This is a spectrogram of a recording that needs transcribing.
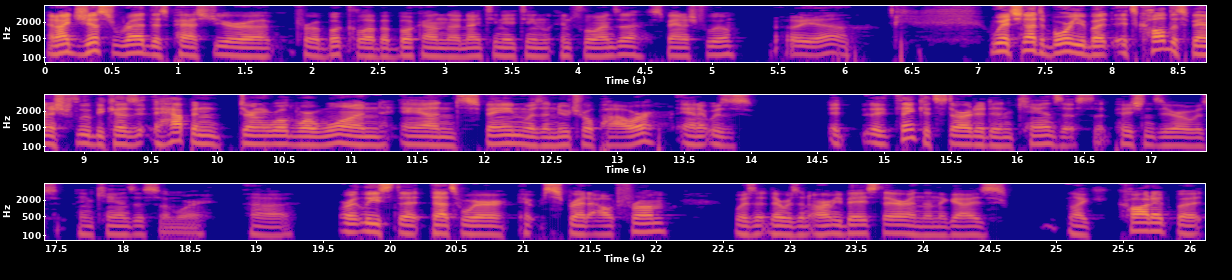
and I just read this past year uh, for a book club a book on the 1918 influenza, Spanish flu. Oh yeah. Which, not to bore you, but it's called the Spanish flu because it happened during World War One, and Spain was a neutral power, and it was. It, I think it started in Kansas. That patient zero was in Kansas somewhere, uh, or at least that that's where it spread out from. Was that there was an army base there, and then the guys like caught it, but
